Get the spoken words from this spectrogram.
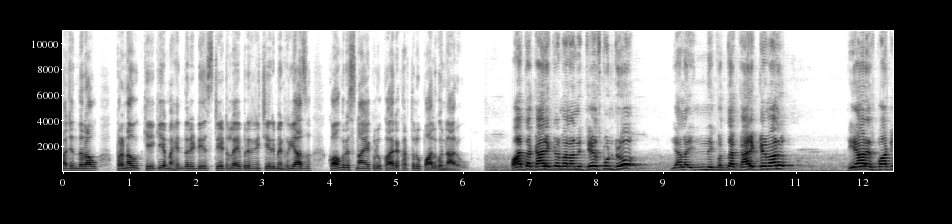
Rajenderrao Pranav KK Mahender Reddy state library chairman Riyaz Congress నాయకులు కార్యకర్తలు పాల్గొన్నారు. పాత కార్యక్రమాలన్నీ చేసుకుంటూ ఇలా ఇన్ని కొత్త కార్యక్రమాలు టీఆర్ఎస్ పార్టీ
